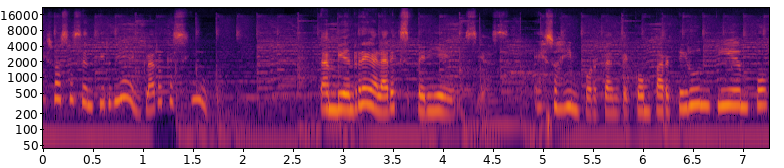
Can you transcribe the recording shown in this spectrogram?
Eso hace sentir bien, claro que sí. También regalar experiencias. Eso es importante, compartir un tiempo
